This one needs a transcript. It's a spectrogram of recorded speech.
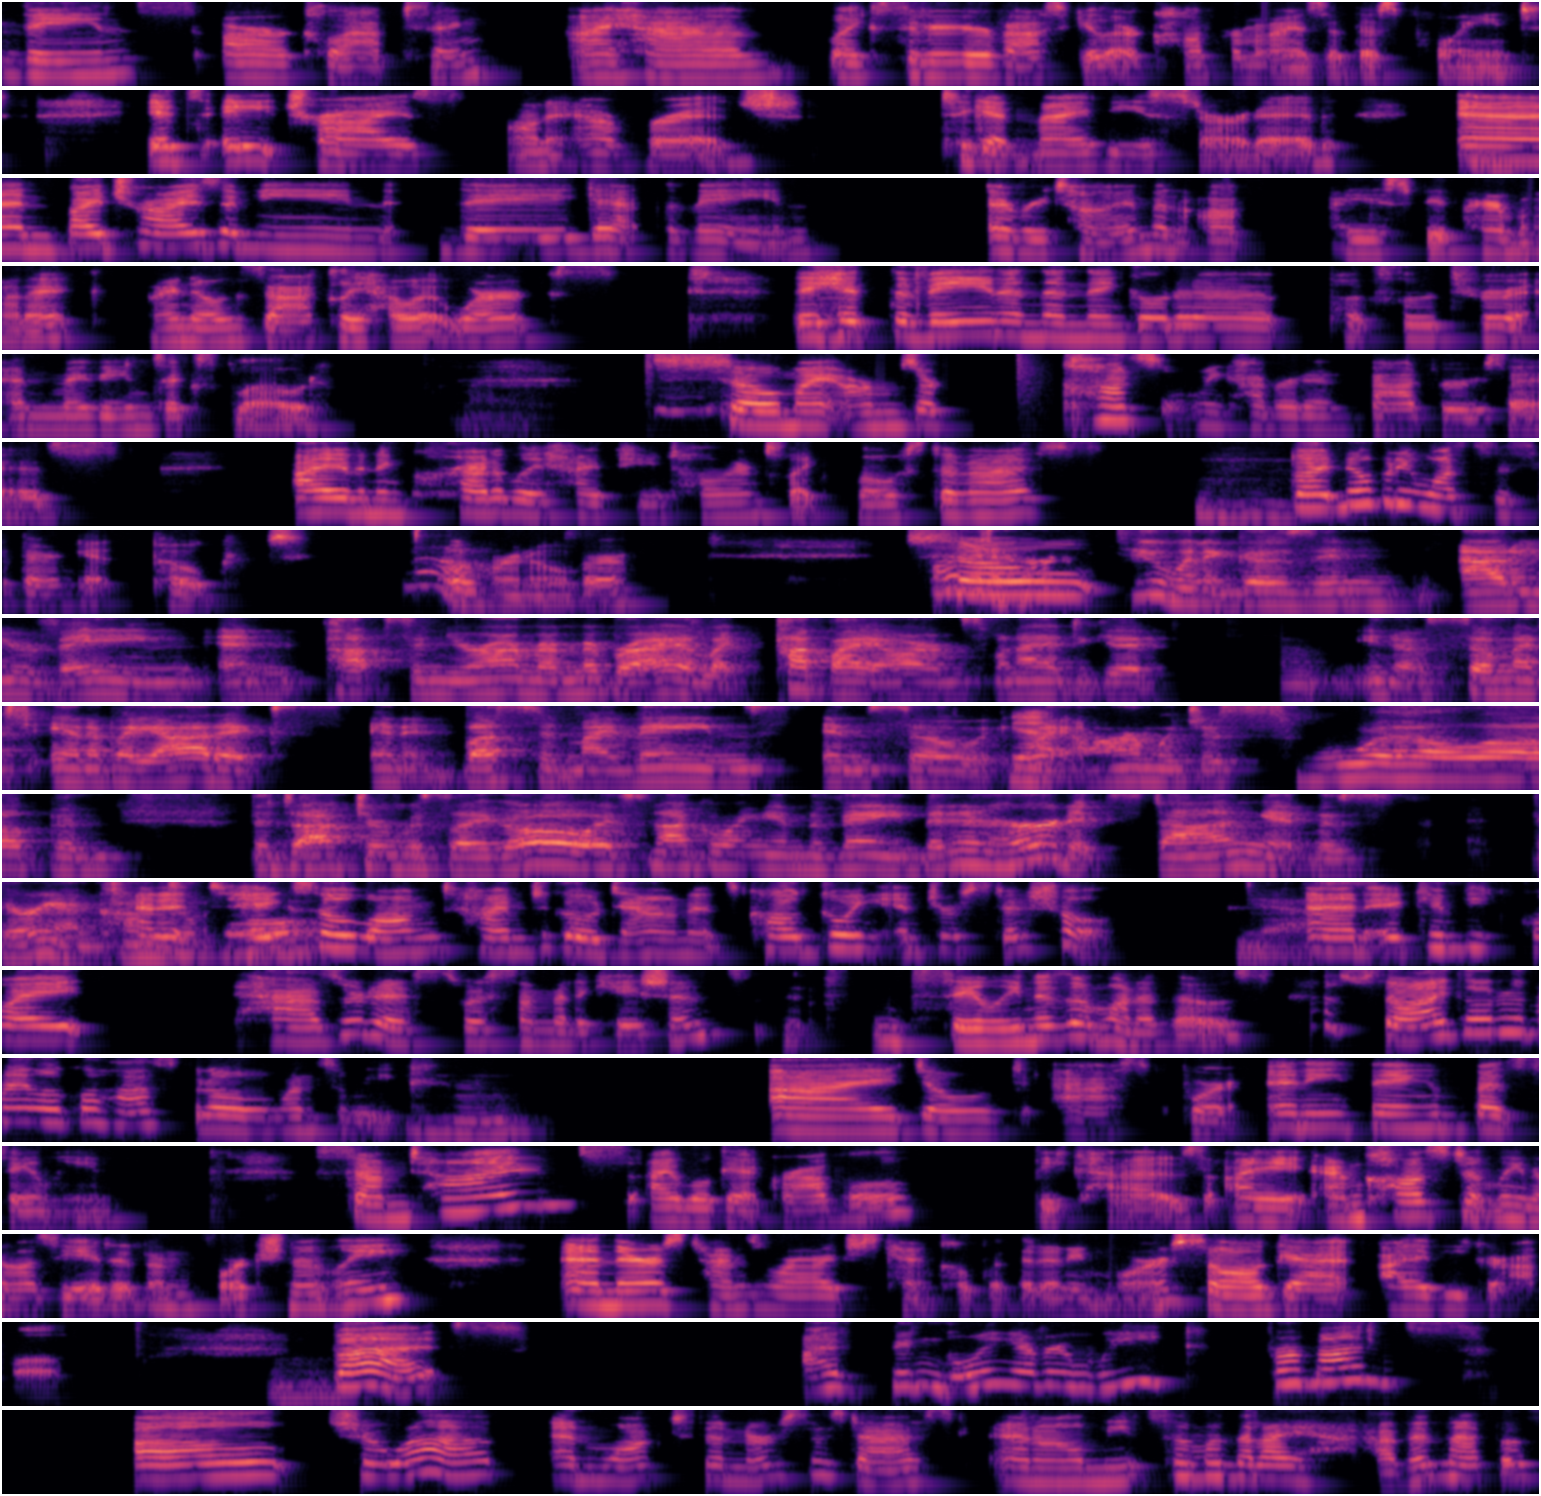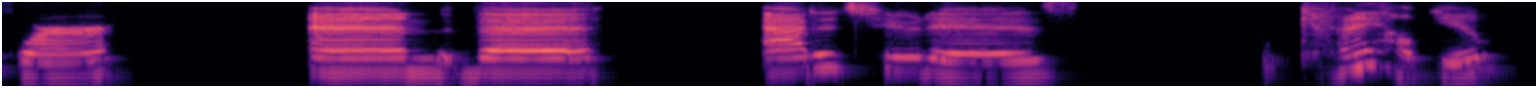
veins are collapsing. I have like severe vascular compromise at this point. It's eight tries on average to get an IV started. Mm. And by tries, I mean they get the vein every time. And I used to be a paramedic. I know exactly how it works. They hit the vein and then they go to put fluid through it, and my veins explode. So my arms are constantly covered in bad bruises. I have an incredibly high pain tolerance, like most of us, mm-hmm. but nobody wants to sit there and get poked no. over and over. So too when it goes in out of your vein and pops in your arm. I remember I had like Popeye arms when I had to get, um, you know, so much antibiotics and it busted my veins. And so my arm would just swell up. And the doctor was like, oh, it's not going in the vein, but it hurt. It stung. It was very uncomfortable. And it takes a long time to go down. It's called going interstitial. Yes. And it can be quite hazardous with some medications. Saline isn't one of those. So I go to my local hospital once a week. Mm-hmm. I don't ask for anything but saline. Sometimes I will get Gravol because I am constantly nauseated, unfortunately. And there's times where I just can't cope with it anymore. So I'll get IV Gravol. Mm-hmm. But I've been going every week for months. I'll show up and walk to the nurse's desk and I'll meet someone that I haven't met before. And the attitude is, Can I help you?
